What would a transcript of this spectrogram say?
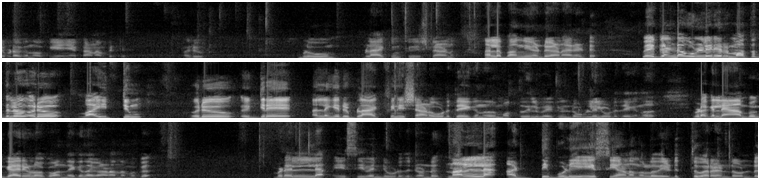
ഇവിടെയൊക്കെ നോക്കി കഴിഞ്ഞാൽ കാണാൻ പറ്റും. ഒരു ബ്ലൂവും ബ്ലാക്കും ഫിനിഷിലാണ് നല്ല ഭംഗിയുണ്ട് കാണാനായിട്ട്. വെഹിക്കിളിന്റെ ഉള്ളിൽ ഒരു മൊത്തത്തിൽ ഒരു വൈറ്റും ഒരു ഗ്രേ അല്ലെങ്കിൽ ഒരു ബ്ലാക്ക് ഫിനിഷാണ് കൊടുത്തേക്കുന്നത്. മൊത്തത്തിൽ വെഹിക്കിളിന്റെ ഉള്ളിൽ കൊടുത്തേക്കുന്നത്. ഇവിടെയൊക്കെ ലാമ്പും കാര്യങ്ങളൊക്കെ വന്നേക്കുന്നത് കാണാം നമുക്ക്. ഇവിടെ എല്ലാം എ സി വെന്റ് കൊടുത്തിട്ടുണ്ട്. നല്ല അടിപൊളി എ സി ആണെന്നുള്ളത് എടുത്തു പറയേണ്ടതുണ്ട്.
